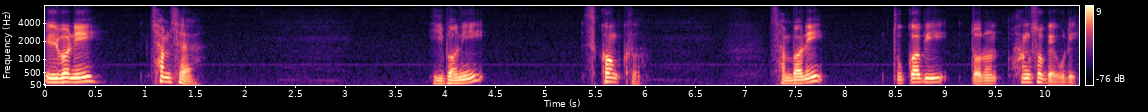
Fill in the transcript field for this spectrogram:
1번이 참새, 2번이 스컹크, 3번이 두꺼비 또는 황소개구리,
